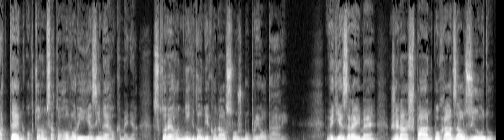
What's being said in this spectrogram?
A ten, o ktorom sa to hovorí, je z iného kmeňa, z ktorého nikto nekonal službu pri oltári. Veď je zrejme, že náš pán pochádzal z Júdu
